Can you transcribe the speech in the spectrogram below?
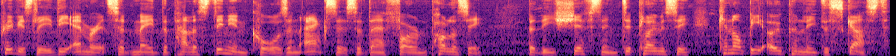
Previously, the Emirates had made the Palestinian cause an axis of their foreign policy, but these shifts in diplomacy cannot be openly discussed.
